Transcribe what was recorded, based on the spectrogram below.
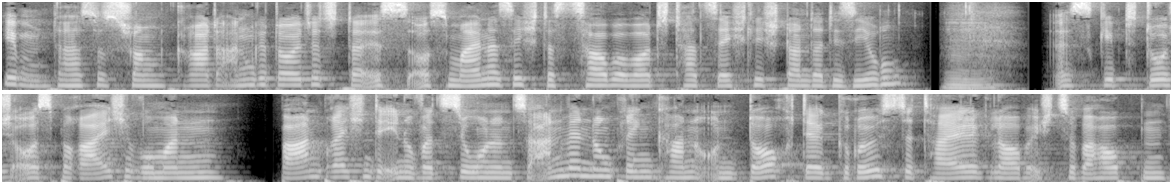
Eben, da hast du es schon gerade angedeutet. Da ist aus meiner Sicht das Zauberwort tatsächlich Standardisierung. Mhm. Es gibt durchaus Bereiche, wo man bahnbrechende Innovationen zur Anwendung bringen kann und doch der größte Teil, glaube ich, zu behaupten,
